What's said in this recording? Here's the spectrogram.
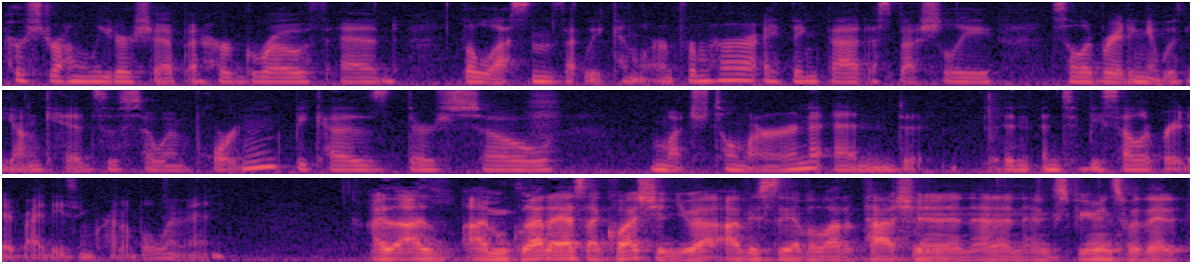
her strong leadership and her growth and the lessons that we can learn from her. I think that especially celebrating it with young kids is so important because there's so much to learn and and, and to be celebrated by these incredible women. I, am glad I asked that question. You obviously have a lot of passion and, and experience with it.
